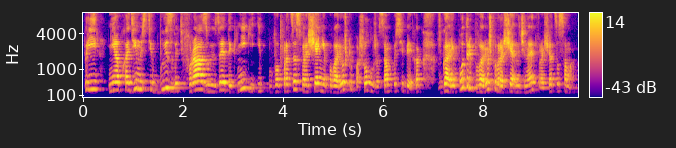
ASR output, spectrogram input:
при необходимости вызвать фразу из этой книги и процесс вращания поварешкой пошел уже сам по себе, как в Гарри Поттере поварешка враща... начинает вращаться сама.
